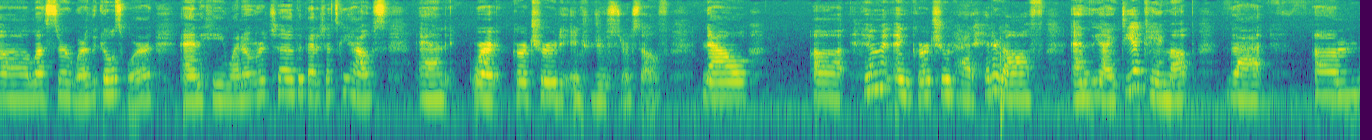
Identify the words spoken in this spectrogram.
uh, Lester where the girls were, and he went over to the Baniszewski house, and where Gertrude introduced herself. Now, and Gertrude had hit it off, and the idea came up that um,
